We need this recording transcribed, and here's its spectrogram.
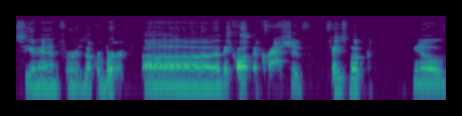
CNN for Zuckerberg. Uh, they call it the crash of Facebook, you know,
